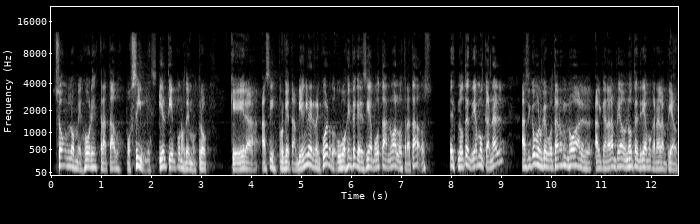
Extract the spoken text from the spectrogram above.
son los mejores tratados posibles. Y el tiempo nos demostró que era así. Porque también le recuerdo, hubo gente que decía, vota no a los tratados. No tendríamos canal, así como los que votaron no al, al canal ampliado, no tendríamos canal ampliado.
